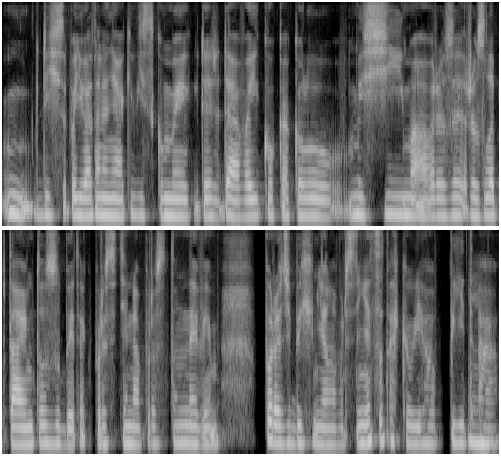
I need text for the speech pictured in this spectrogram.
mm, když se podíváte na nějaký výzkumy, kde dávají Coca-Colu myším a roz, rozleptá jim to zuby, tak prostě naprosto nevím, proč bych měla prostě něco takového pít mm. a,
